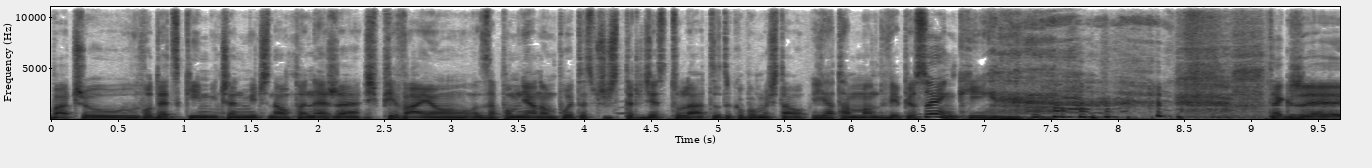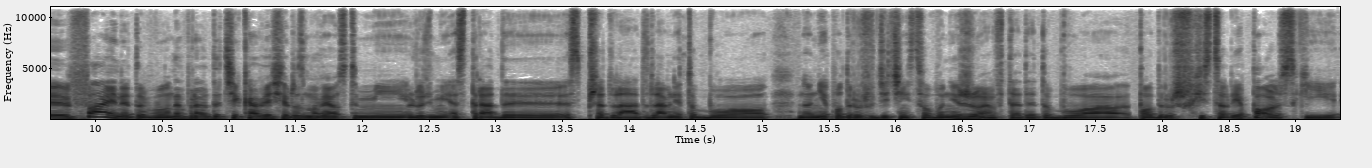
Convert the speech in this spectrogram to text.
zobaczył Wodecki i Miczen Micz na Openerze, śpiewają zapomnianą płytę sprzed 40 lat, to tylko pomyślał, ja tam mam dwie piosenki. Także fajne to było. Naprawdę ciekawie się rozmawiało z tymi ludźmi estrady sprzed lat. Dla mnie to było, no nie podróż w dzieciństwo, bo nie żyłem wtedy. To była podróż w historię Polski.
